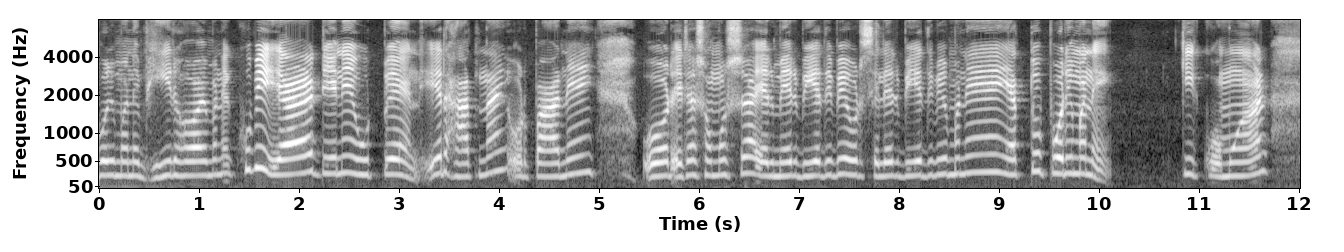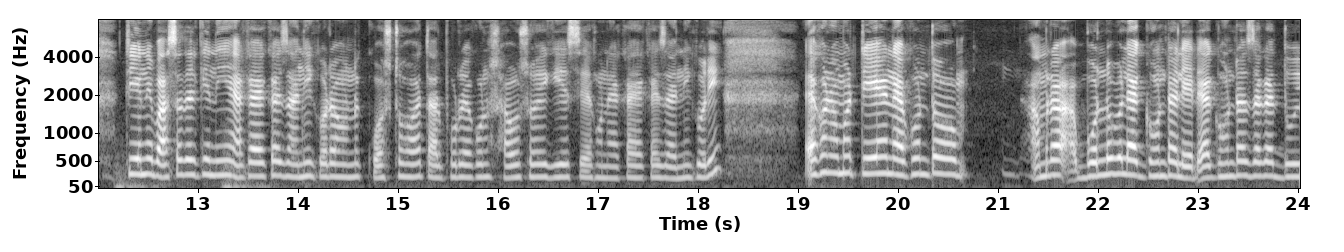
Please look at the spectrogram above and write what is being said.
পরিমাণে ভিড় হয় মানে খুবই আর ট্রেনে উঠবেন। এর হাত নাই, ওর পা নেই, ওর এটা সমস্যা, এর মেয়ের বিয়ে দিবে, ওর ছেলের বিয়ে দিবে মানে এত পরিমাণে। কি কমার ট্রেনে বাচ্চাদেরকে নিয়ে একা একা জার্নি করা অনেক কষ্ট হয় তারপরে এখন সাহস হয়ে গিয়েছে, এখন একা একা জার্নি করি। এখন আমার ট্রেন, এখন তো আমরা বলল বলে এক ঘণ্টা লেট এক ঘণ্টার জায়গায় দুই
